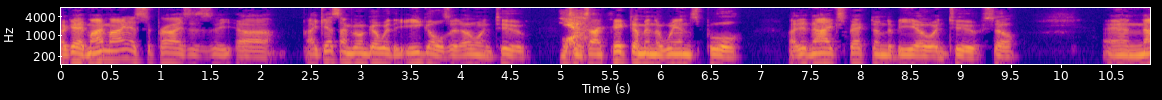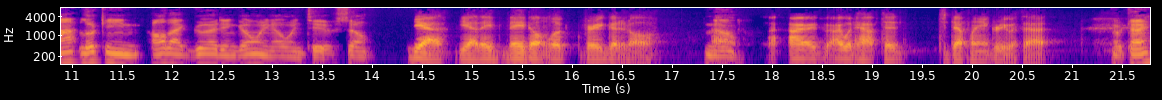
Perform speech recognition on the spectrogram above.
Okay. My minus surprise is the. Uh, I guess I'm going to go with the Eagles at 0 and 2 yeah. since I picked them in the wins pool. I did not expect them to be 0 and 2. So and not looking all that good and going 0 and 2. So yeah, yeah, they they don't look very good at all. No, um, I I would have to to definitely agree with that. Okay.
